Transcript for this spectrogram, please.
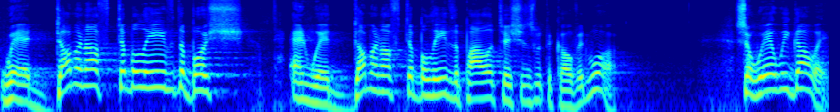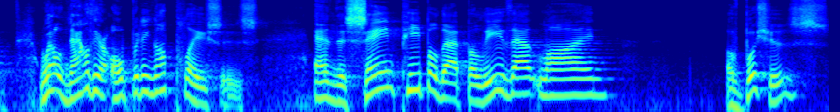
we're dumb enough to believe the Bush and we're dumb enough to believe the politicians with the COVID war. So, where are we going? Well, now they're opening up places. And the same people that believe that line of Bush's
